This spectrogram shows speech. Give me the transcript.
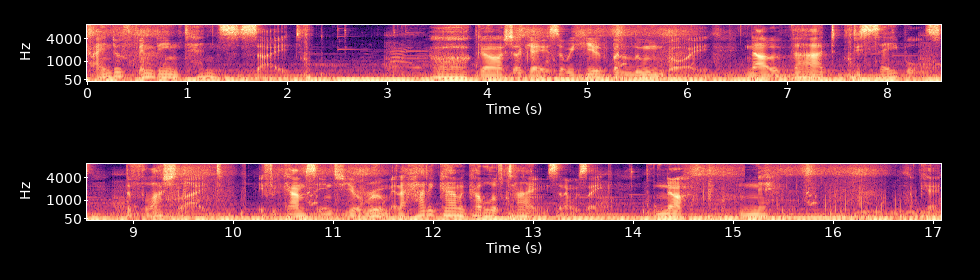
kind of in the intense side. Oh gosh, okay, so we hear the balloon boy. Now that disables the flashlight if it comes into your room. And I had it come a couple of times and I was like, no, nah. Okay.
